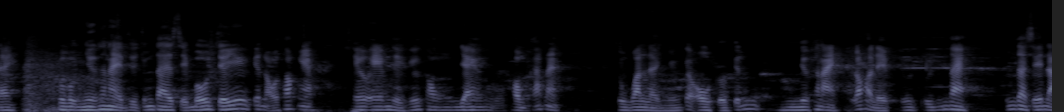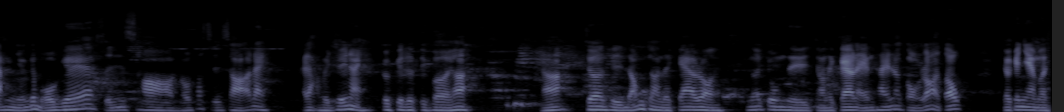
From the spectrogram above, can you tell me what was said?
đây. Khu vực như thế này thì chúng ta sẽ bố trí cái nội thất nha. Theo em thì cái không gian phòng khách này xung quanh là những cái ô cửa kính như thế này rất là đẹp của chúng ta chúng ta sẽ đặt những cái bộ ghế xịn sò nội thất xịn sò ở đây. Đặt vị trí này cực kỳ là tuyệt vời ha. Đó trên thì đóng tròn là cao rồi. Nói chung thì tròn là cao này em thấy nó còn rất là tốt cho cái nhà mình.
